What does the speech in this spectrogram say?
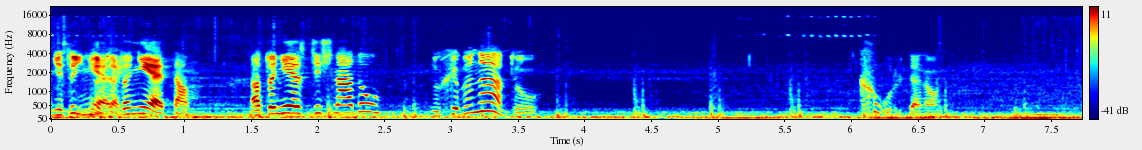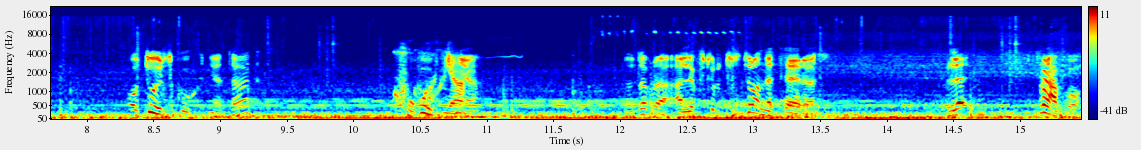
Nie, to Nie, tutaj. to nie tam. A to nie jest gdzieś na dół? No chyba na dół. Kurde no. O, tu jest kuchnia, tak? Kuchnia. No dobra, ale w którą stronę teraz? Le... W prawo.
